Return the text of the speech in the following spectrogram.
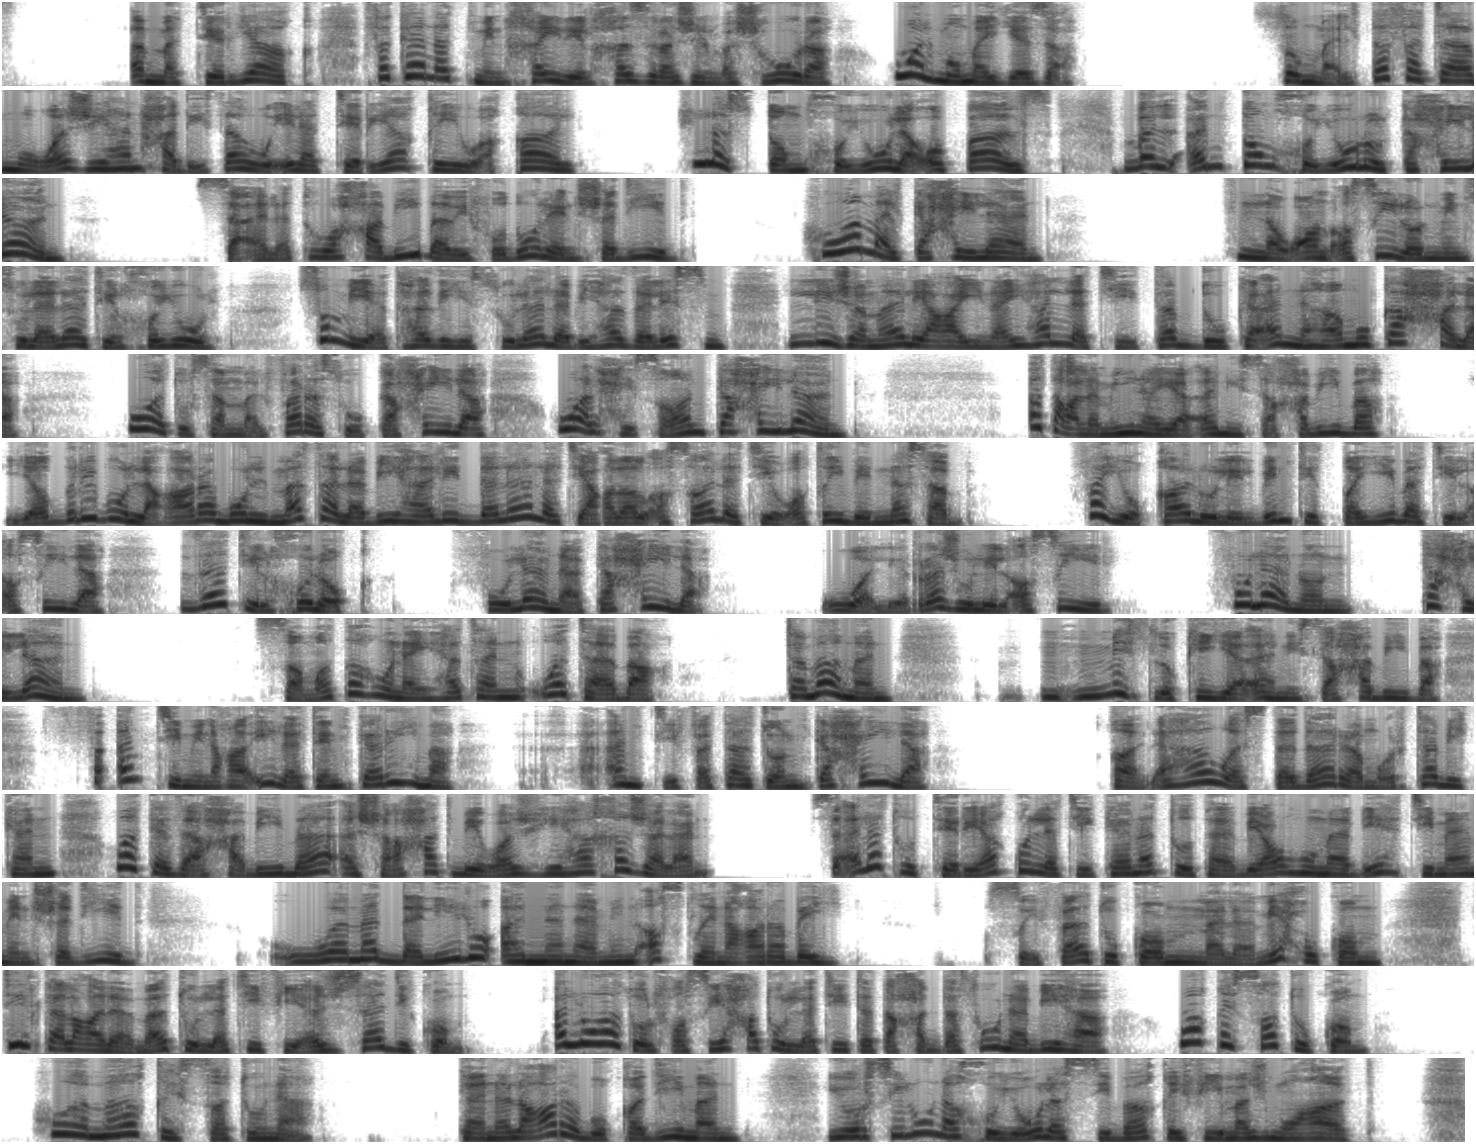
أما الترياق فكانت من خيل الخزرج المشهورة والمميزة. ثم التفت موجها حديثه إلى الترياق وقال لستم خيول أوبالس بل أنتم خيول الكحيلان سألته حبيبة بفضول شديد هو ما الكحيلان؟ نوع أصيل من سلالات الخيول سميت هذه السلالة بهذا الاسم لجمال عينيها التي تبدو كأنها مكحلة وتسمى الفرس كحيلة والحصان كحيلان أتعلمين يا أنسة حبيبة يضرب العرب المثل بها للدلالة على الأصالة وطيب النسب فيقال للبنت الطيبة الأصيلة ذات الخلق فلانة كحيلة وللرجل الأصيل فلان كحيلان. صمت هنيهة وتابع. تماما. مثلك يا آنسة حبيبة. فأنت من عائلة كريمة. أنت فتاة كحيلة. قالها واستدار مرتبكا وكذا حبيبة أشاحت بوجهها خجلا سألته الترياق التي كانت تتابعهما باهتمام شديد وما الدليل أننا من أصل عربي؟ صفاتكم ملامحكم تلك العلامات التي في أجسادكم اللغة الفصيحة التي تتحدثون بها وقصتكم وما قصتنا؟ كان العرب قديما يرسلون خيول السباق في مجموعات.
